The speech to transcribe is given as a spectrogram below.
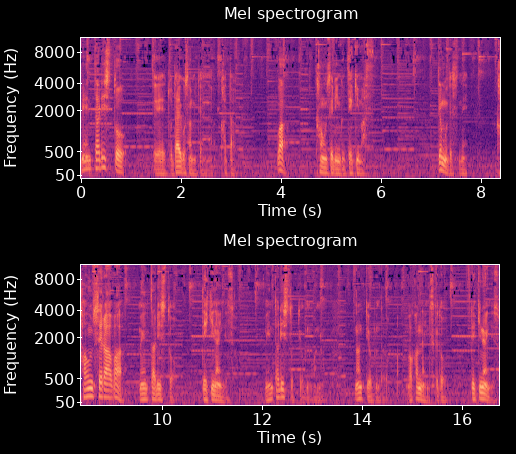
メンタリスト、えーと、と DAIGO さんみたいな方はカウンセリングできますでもですねカウンセラーはメンタリストできないんですよメンタリストって呼ぶのかな？何て呼ぶんだろう？分かんないんですけどできないんです。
